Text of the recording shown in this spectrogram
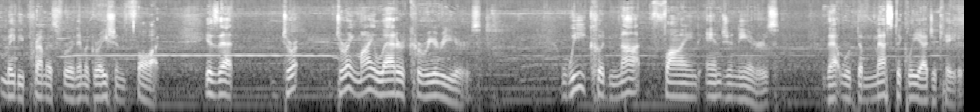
maybe premise for an immigration thought is that dur- during my latter career years, we could not find engineers that were domestically educated.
